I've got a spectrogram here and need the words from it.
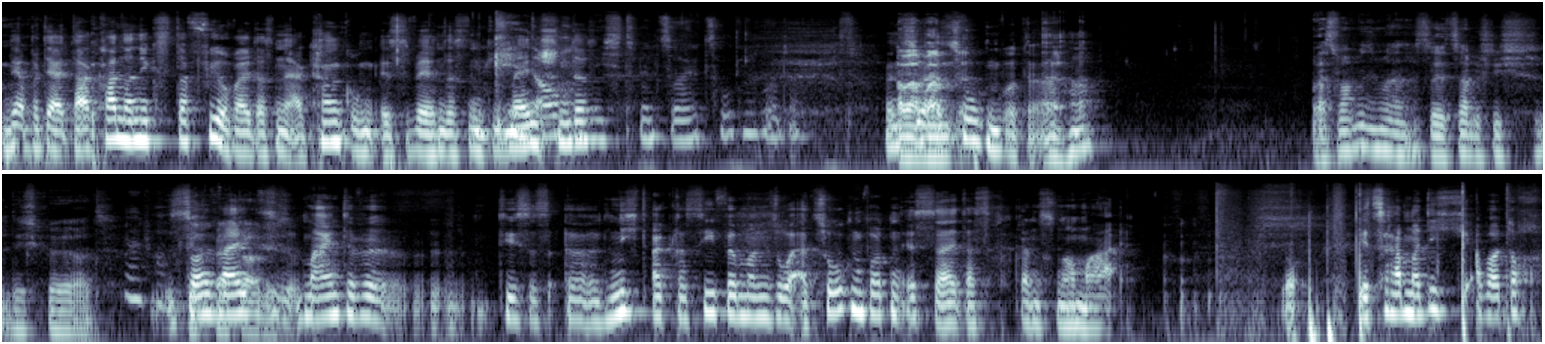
ja, aber der, da kann er nichts dafür, weil das eine Erkrankung ist, während das sind die Kind Menschen, auch das, nicht, wenn es so erzogen wurde. wenn es so man- erzogen wurde. Aha. Was war mit dem, also jetzt habe ich nicht, nicht gehört. Solveig auch nicht. meinte, äh, dieses äh, nicht aggressiv, wenn man so erzogen worden ist, sei das ganz normal. So. Jetzt haben wir dich aber doch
